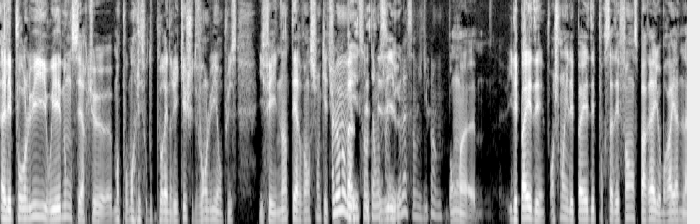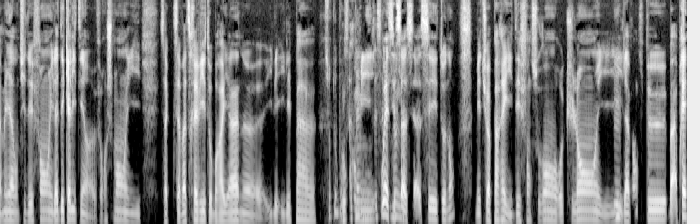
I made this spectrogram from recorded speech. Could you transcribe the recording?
elle est pour lui, oui et non. C'est-à-dire que euh, moi, pour moi, elle est surtout pour Enrique. Je suis devant lui en plus. Il fait une intervention qui est Ah une non, non, passe mais son intervention est dégueulasse, hein, je dis pas, hein. Bon, euh, il est pas aidé. Franchement, il est pas aidé pour sa défense. Pareil, O'Brien, la manière dont il défend, il a des qualités. Hein. Franchement, il, ça, ça va très vite. O'Brien, euh, il est, il est pas euh, Surtout pour beaucoup mis. ça Ouais, c'est ça. C'est assez étonnant. Mais tu vois, pareil, il défend souvent en reculant. Il, Mmh. il avance peu. Bah après,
